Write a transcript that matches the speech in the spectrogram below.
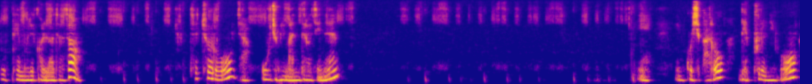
노폐물이 걸러져서 최초로 자, 오줌이 만들어지는 예, 곳이 바로 네프론이고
